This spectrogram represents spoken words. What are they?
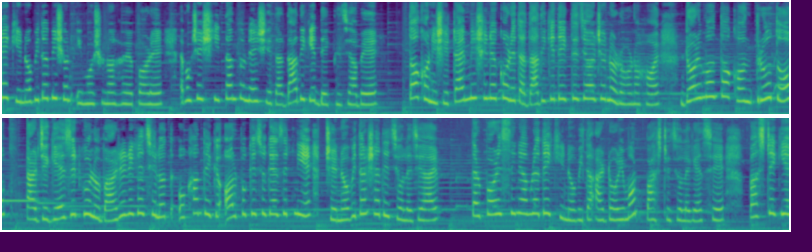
দেখি নবিতা ভীষণ ইমোশনাল হয়ে পড়ে এবং সে সিদ্ধান্ত নেয় সে তার দাদিকে দেখতে যাবে। তখনই সে টাইম মেশিনে করে তার দাদিকে দেখতে যাওয়ার জন্য রওনা হয়। ডরিমন তখন দ্রুত তার যে গ্যাজেটগুলো বাইরে রেখেছিল ওখান থেকে অল্প কিছু গ্যাজেট নিয়ে সে নবিতার সাথে চলে যায়। তারপরের সিনে আমরা দেখি নবিতা আর ডরিমন বাসটে চলে গেছে। বাসটে গিয়ে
